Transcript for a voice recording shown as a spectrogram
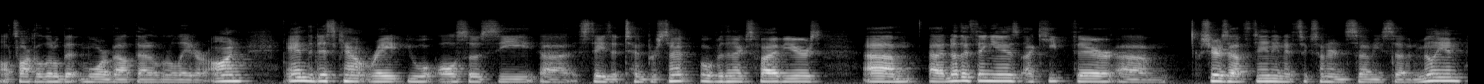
I'll talk a little bit more about that a little later on. And the discount rate you will also see uh, stays at 10% over the next five years. Um, another thing is I keep their um, shares outstanding at 677 million.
